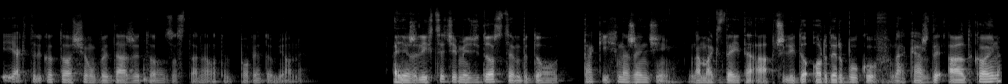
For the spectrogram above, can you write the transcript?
i jak tylko to się wydarzy, to zostanę o tym powiadomiony. A jeżeli chcecie mieć dostęp do takich narzędzi na Max Data App, czyli do order booków na każdy altcoin,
